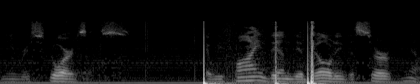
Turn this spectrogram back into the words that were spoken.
and He restores us, and we find then the ability to serve Him.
